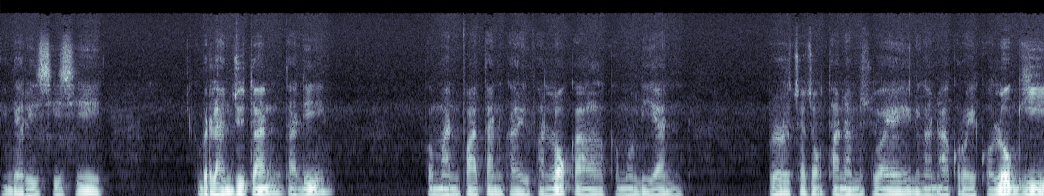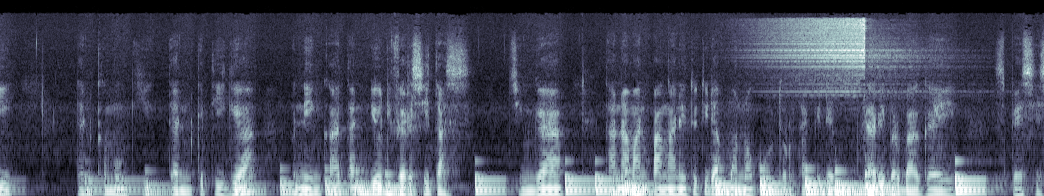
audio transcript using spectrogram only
dari sisi keberlanjutan tadi pemanfaatan kearifan lokal, kemudian bercocok tanam sesuai dengan agroekologi, dan kemungkin dan ketiga peningkatan biodiversitas sehingga tanaman pangan itu tidak monokultur tapi dari berbagai spesies.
